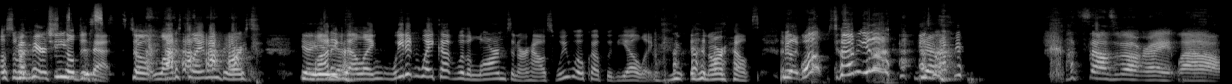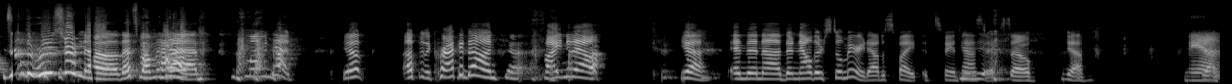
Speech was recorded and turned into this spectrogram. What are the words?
oh, so my parents still did that. So a lot of slamming doors. Yeah, a yeah, lot yeah. of yelling. We didn't wake up with alarms in our house. We woke up with yelling in our house. I'd be like, "Well, it's time to get up." Yeah. That sounds about right. Wow. Is that the rooster? No, that's mom and dad. Mom and dad. Yep, up at the crack of dawn, Yeah. fighting it out. Yeah, and then uh, then now they're still married out of spite. It's fantastic. yeah. So yeah, Man,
